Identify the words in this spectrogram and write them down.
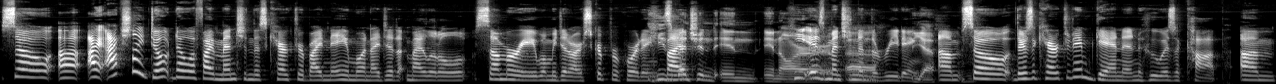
So, uh, I actually don't know if I mentioned this character by name when I did my little summary when we did our script recording. He's but mentioned in in our he is mentioned in uh, the reading. Yeah. Um. So there's a character named Gannon who is a cop. Um.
